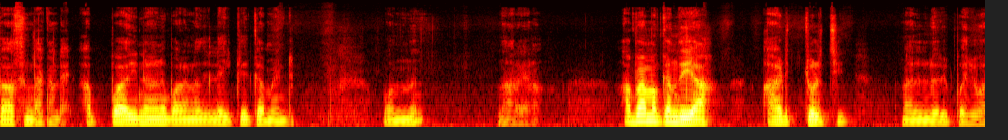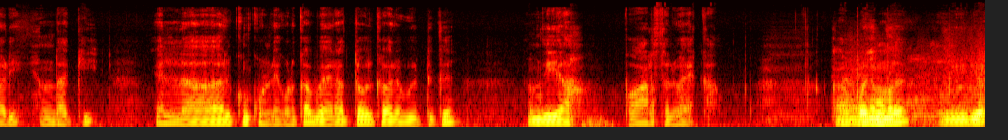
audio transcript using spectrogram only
കാശ് ഉണ്ടാക്കണ്ടേ അപ്പോൾ അതിനാണ് പറയുന്നത് ലൈക്ക് കമന്റ് ഒന്ന് അറിയണം അപ്പോൾ നമുക്ക് എന്ത് ചെയ്യുക അടിച്ചൊളിച്ച് നല്ലൊരു പരിപാടി ഉണ്ടാക്കി എല്ലാവർക്കും കൊണ്ടു കൊടുക്കാം. വരാത്തവർക്ക് അവരെ വീട്ടിലേക്ക് എന്ത് ചെയ്യുക പാർസൽ വയ്ക്കാം അപ്പോൾ നമ്മൾ വീഡിയോ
